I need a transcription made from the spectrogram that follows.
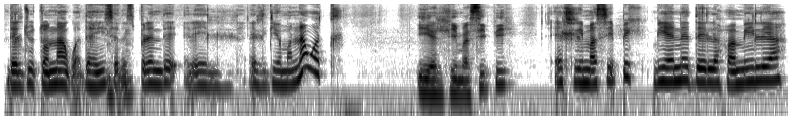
del yutonagua. De ahí se desprende el, el idioma náhuatl. ¿Y el Limasipi? El Limasipic viene de la familia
